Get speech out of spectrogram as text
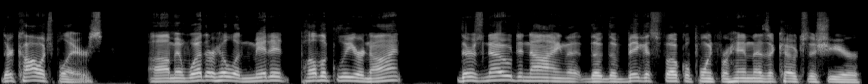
They're college players. Um, and whether he'll admit it publicly or not, there's no denying that the the biggest focal point for him as a coach this year,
